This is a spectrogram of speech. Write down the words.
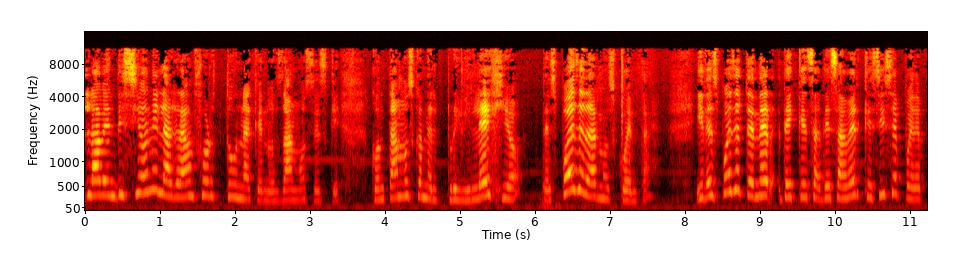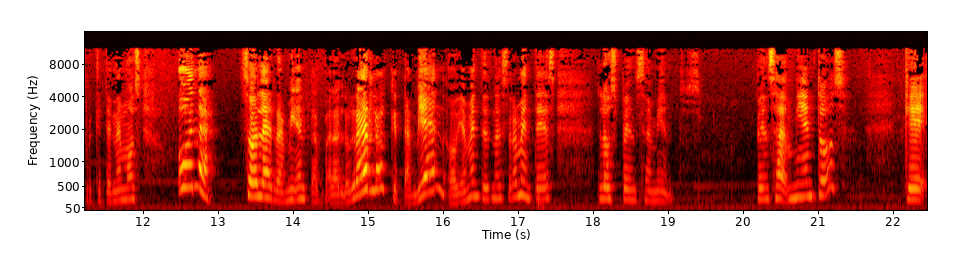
la, bendición y la gran fortuna que nos damos es que contamos con el privilegio, después de darnos cuenta, Y después de tener, de que de saber que sí se puede, porque tenemos una sola herramienta para lograrlo, que también, obviamente, es nuestra mente, es los pensamientos. Pensamientos que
